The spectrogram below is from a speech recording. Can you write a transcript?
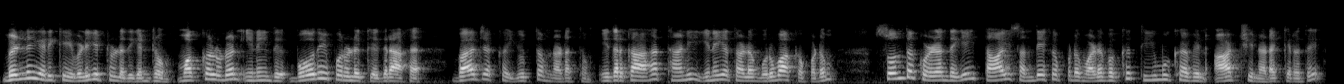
வெள்ளை அறிக்கை வெளியிட்டுள்ளது என்றும் மக்களுடன் இணைந்து போதைப் பொருளுக்கு எதிராக பாஜக யுத்தம் நடத்தும். இதற்காக தனி இணையதளம் உருவாக்கப்படும். சொந்த குழந்தையை தாய் சந்தேகப்படும் அளவுக்கு திமுகவின் ஆட்சி நடக்கிறது.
